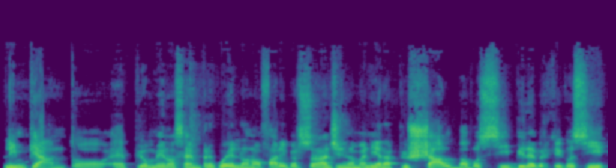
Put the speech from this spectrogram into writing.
L'impianto è più o meno sempre quello, no? fare i personaggi nella maniera più scialba possibile perché così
